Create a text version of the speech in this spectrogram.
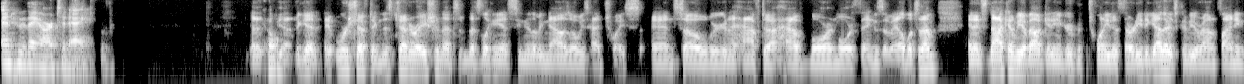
and who they are today uh, cool. yeah again it, we're shifting. This generation that's that's looking at senior living now has always had choice. And so we're going to have to have more and more things available to them. And it's not going to be about getting a group of 20 to 30 together. It's going to be around finding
